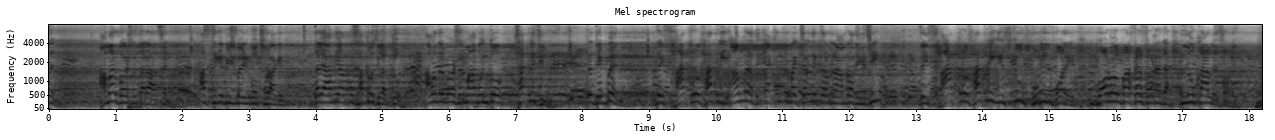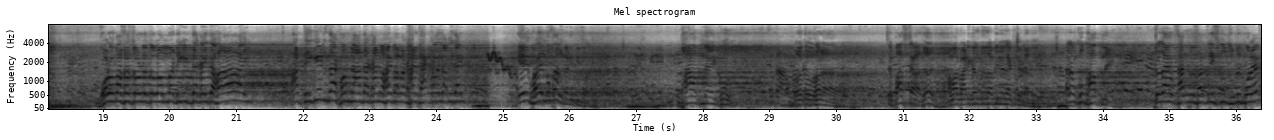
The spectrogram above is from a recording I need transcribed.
আছেন? আমার বয়সে যারা আছেন। আজ থেকে বিশ বাইশ বছর আগে। তাহলে আমি আপনি ছাত্র ছিলাম তো। আমাদের বয়সের মা বোন তো ছাত্রী ছিল। দেখবেন যে ছাত্র ছাত্রী আমরা এখনকার বাচ্চারা দেখতে পারবেন আমরা দেখেছি যে ছাত্র ছাত্রী স্কুল ছুটির পরে বড় বাসে চড়ে না, লোকালে চড়ে। বড় বাসে চড়লে তো লম্বা টিকিট দেখাইতে হয়। আর টিকিট যখন না দেখানো হয়, বাবা ঘাড়ে ধাক্কা হলে আমি যাই। এই ভয়ে লোকাল গাড়িতে চড়ে। ভাব নেয় খুব। কত ভাড়া পাঁচ টাকা ধর, আমার বাড়ি খেলতে যাবি না, এক টাকা দিয়ে খুব ভাব নাই। তো যাই হোক ছাত্র ছাত্রী স্কুল ছুটির পরে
